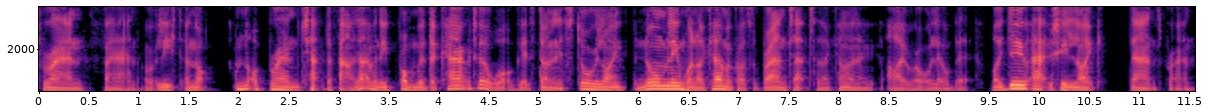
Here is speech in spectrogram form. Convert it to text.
Bran fan, or at least I'm not I'm not a Bran chapter fan. I don't have any problem with the character or what gets done in his storyline. But normally, when I come across a Bran chapter, I kind of eye roll a little bit. But I do actually like Dance Bran.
